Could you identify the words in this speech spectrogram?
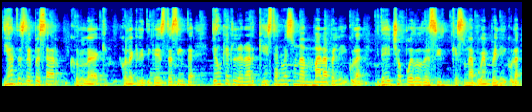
Y antes de empezar con la, con la crítica de esta cinta, tengo que aclarar que esta no es una mala película. De hecho, puedo decir que es una buena película,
